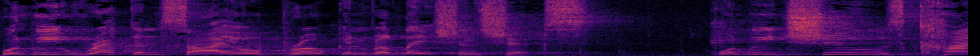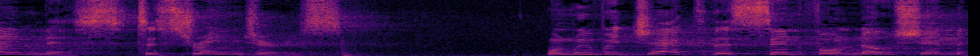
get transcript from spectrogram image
when we reconcile broken relationships, when we choose kindness to strangers, when we reject the sinful notion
